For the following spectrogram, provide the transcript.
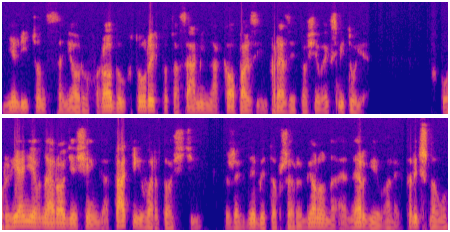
nie licząc seniorów rodu, których to czasami na kopach z imprezy to się eksmituje. Wkurwienie w narodzie sięga takich wartości, że gdyby to przerobiono na energię elektryczną,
